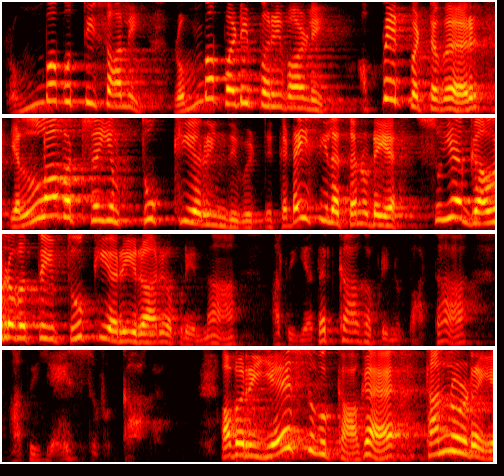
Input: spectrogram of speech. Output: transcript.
ரொம்ப புத்திசாலி ரொம்ப படிப்பறிவாளி அப்பேற்பட்டவர் எல்லாவற்றையும் தூக்கி எறிந்து விட்டு கடைசியில தன்னுடைய சுய கௌரவத்தை தூக்கி எறிகிறாரு அப்படின்னா அது எதற்காக அப்படின்னு பார்த்தா அது இயேசுவுக்காக. அவர் இயேசுவுக்காக தன்னுடைய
